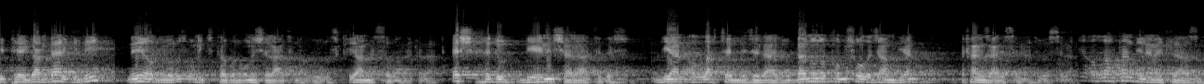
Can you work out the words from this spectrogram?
bir peygamber gibi neyi alıyoruz? Onun kitabını, onun şeriatını alıyoruz kıyamet sabahına kadar. Eşhedü diyenin şeriatidir. Diyen Allah Celle Celaluhu. Ben ona komşu olacağım diyen Efendimiz Aleyhisselatü Vesselam. Allah'tan dilemek lazım.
